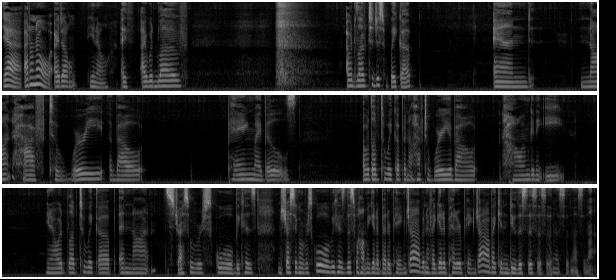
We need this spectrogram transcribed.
yeah, I don't know. I don't, you know, I I would love I would love to just wake up and not have to worry about paying my bills. I would love to wake up and not have to worry about how I'm going to eat. You know, I'd love to wake up and not stress over school because I'm stressing over school because this will help me get a better paying job. And if I get a better paying job, I can do this, this, this, and this, and this, and that.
